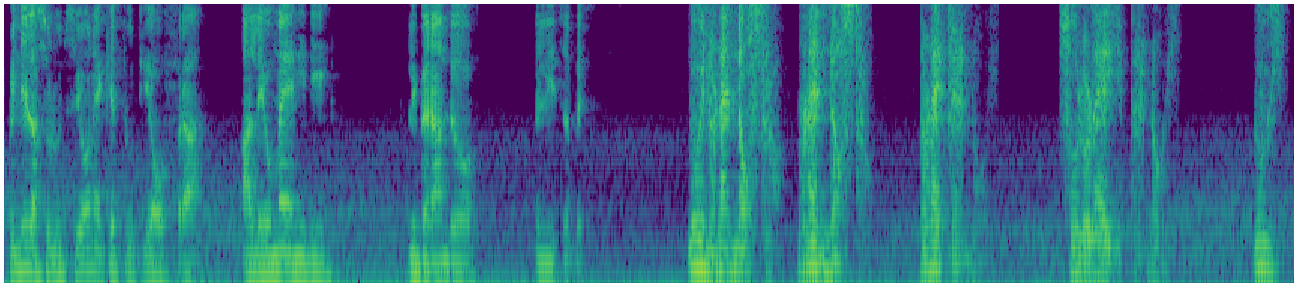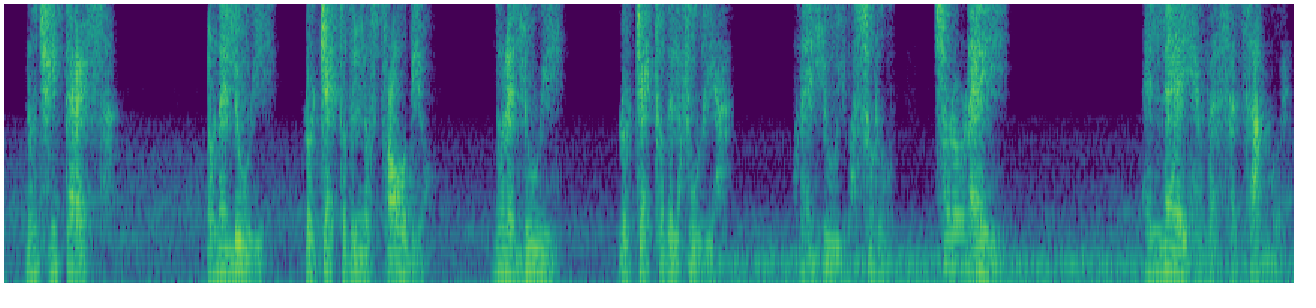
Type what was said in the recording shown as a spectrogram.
Quindi la soluzione è che tu ti offra alle Eumenidi liberando Elizabeth. Lui non è nostro, non è nostro, non è per noi. Solo lei è per noi. Lui non ci interessa. Non è lui l'oggetto del nostro odio. Non è lui l'oggetto della furia. Non è lui, ma solo, solo lei. È lei che versa il sangue.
